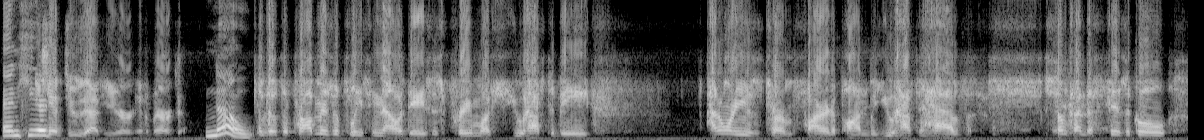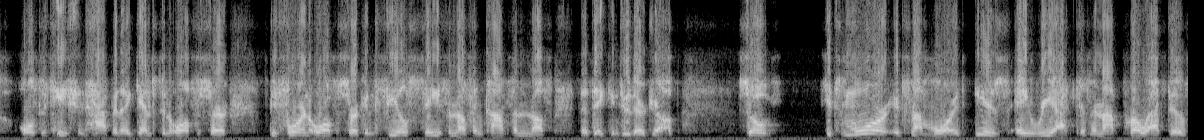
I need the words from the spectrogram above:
And here, You can't do that here in America. no, The, the problem is with policing nowadays is pretty much you have to be, I don't want to use the term fired upon, but you have to have some kind of physical altercation happen against an officer before an officer can feel safe enough and confident enough that they can do their job. So it's more, it's not more, it is a reactive and not proactive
